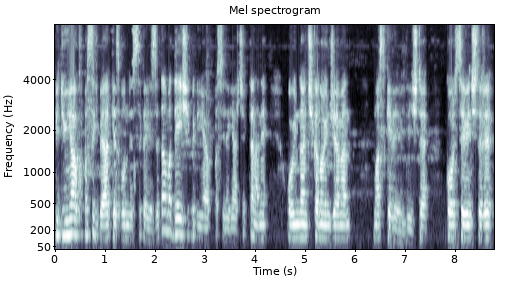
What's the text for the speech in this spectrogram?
Bir Dünya Kupası gibi herkes Bundesliga'yı izledi ama değişik bir Dünya Kupasıydı gerçekten. Hani oyundan çıkan oyuncu hemen maske verildi. İşte gol sevinçleri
